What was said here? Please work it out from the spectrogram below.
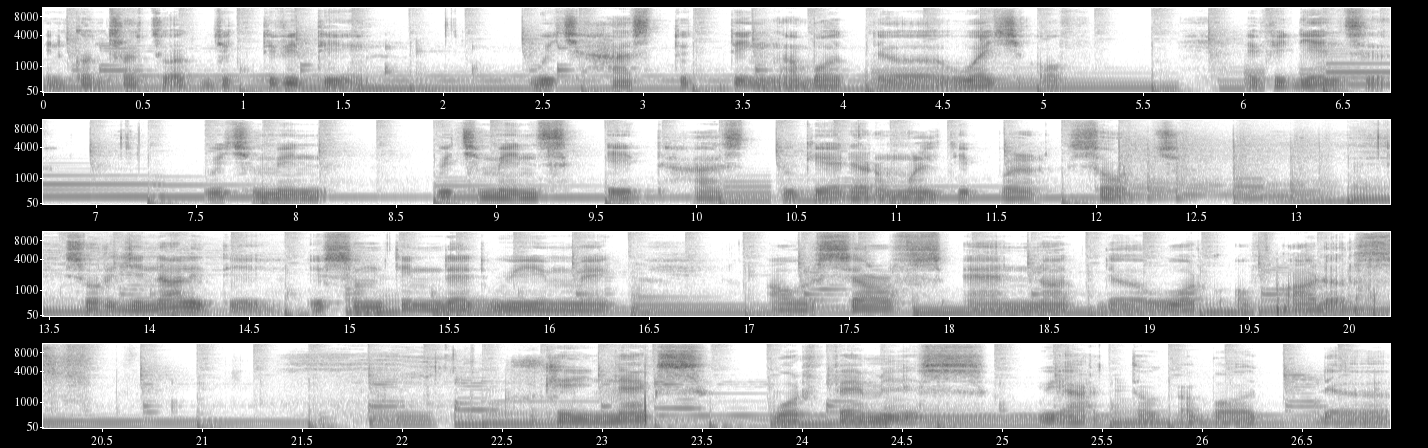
In contrast to objectivity, which has to think about the weight of evidence, which means which means it has together multiple sources. So originality is something that we make ourselves and not the work of others. Okay, next word families. We are talk about the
